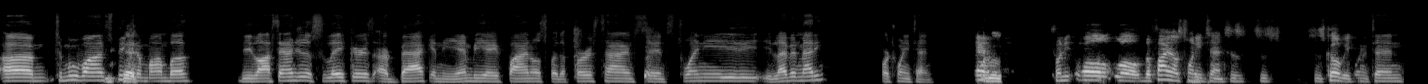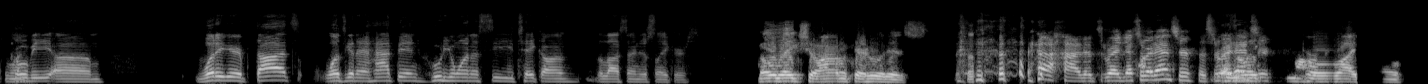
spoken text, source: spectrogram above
Um, to move on, speaking of Mamba, the Los Angeles Lakers are back in the NBA Finals for the first time since 2011, Maddie, or 2010. 20, well, well, the finals 2010 since, since, since Kobe. 2010, Kobe. Um, what are your thoughts? What's gonna happen? Who do you want to see take on the Los Angeles Lakers? No Lake Show. I don't care who it is. That's right. That's the right answer. That's the right Right. answer. my whole life. So,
